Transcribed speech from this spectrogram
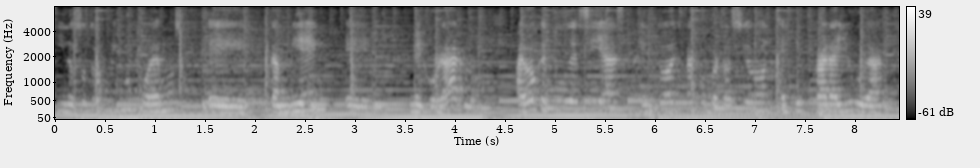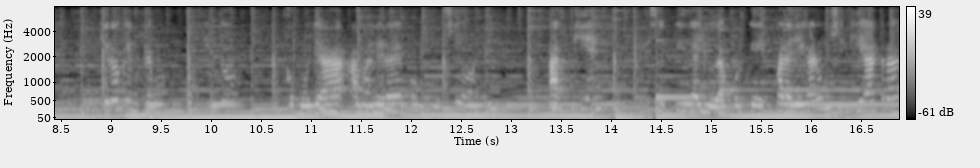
y nosotros mismos podemos eh, también eh, mejorarlo. Algo que tú decías en toda esta conversación es buscar ayuda. Quiero que entremos un poquito, como ya a manera de conclusión, a quién se pide ayuda? Porque para llegar a un psiquiatra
